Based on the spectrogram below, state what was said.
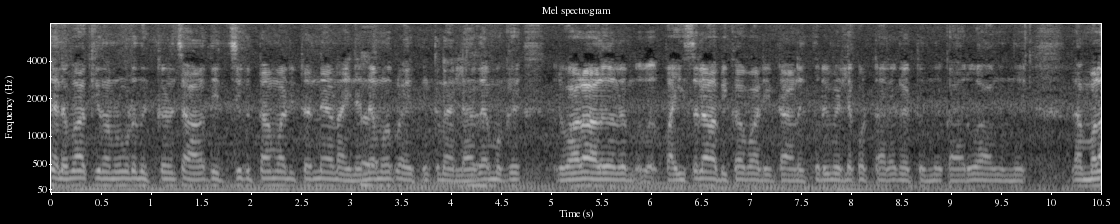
ചെലവാക്കി നമ്മളിവിടെ നിൽക്കുന്ന ആളെ തിരിച്ചു കിട്ടാൻ വേണ്ടിട്ട് തന്നെയാണ്. അതിന് തന്നെ നമ്മൾ പ്രയത്നിക്കുന്നത് അല്ലാതെ നമുക്ക് ഒരുപാട് ആളുകൾ പൈസ ലാഭിക്കാൻ വേണ്ടിയിട്ടാണ് ഇത്രയും വലിയ കൊട്ടാരം കെട്ടുന്നത് കാറ് വാങ്ങുന്നത്. നമ്മൾ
